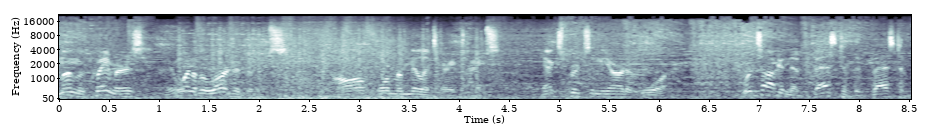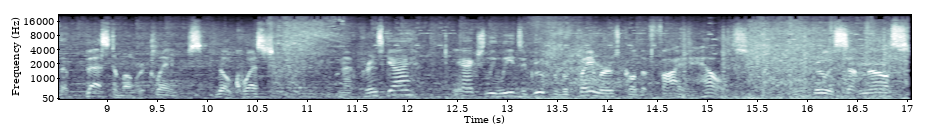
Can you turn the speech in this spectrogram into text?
Among Reclaimers, they're one of the larger groups. All former military types. Experts in the art of war. We're talking the best of the best of the best among reclaimers, no question. And that Prince guy? He actually leads a group of Reclaimers called the Five Hells. Their crew is something else,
